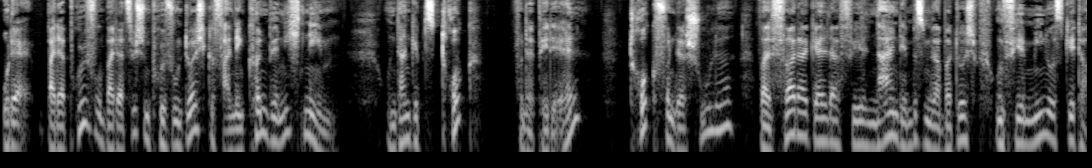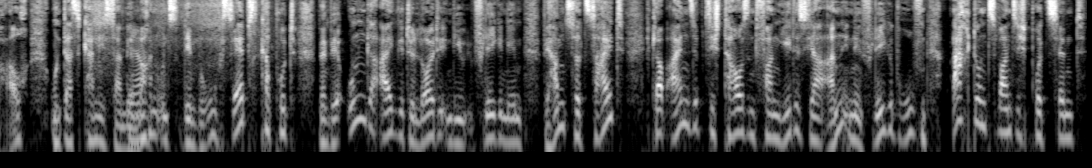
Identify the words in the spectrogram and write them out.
oder bei der Prüfung, bei der Zwischenprüfung durchgefallen, den können wir nicht nehmen. Und dann gibt's Druck von der PDL, Druck von der Schule, weil Fördergelder fehlen. Nein, den müssen wir aber durch. Und vier Minus geht doch auch. Und das kann nicht sein. Wir ja. machen uns den Beruf selbst kaputt, wenn wir ungeeignete Leute in die Pflege nehmen. Wir haben zurzeit, ich glaube, 71.000 fangen jedes Jahr an in den Pflegeberufen. 28 Prozent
